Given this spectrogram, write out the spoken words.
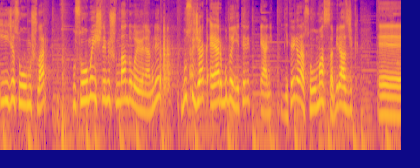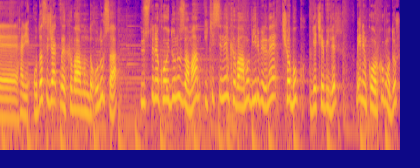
İyice soğumuşlar. Bu soğuma işlemi şundan dolayı önemli. Bu sıcak eğer bu da yeteri yani yeteri kadar soğumazsa birazcık ee, hani oda sıcaklığı kıvamında olursa üstüne koyduğunuz zaman ikisinin kıvamı birbirine çabuk geçebilir. Benim korkum odur.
